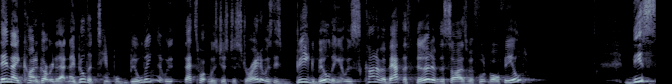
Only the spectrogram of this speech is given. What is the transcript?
then they kind of got rid of that and they built a temple building. Was, that's what was just destroyed. It was this big building. It was kind of about the third of the size of a football field. This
